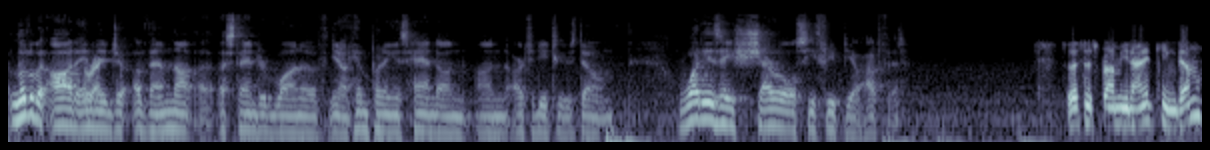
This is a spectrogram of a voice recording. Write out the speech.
A little bit odd Correct. image of them, not a, a standard one of you know him putting his hand on on R2D2's dome. What is a Cheryl C-3PO outfit? So this is from United Kingdom,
